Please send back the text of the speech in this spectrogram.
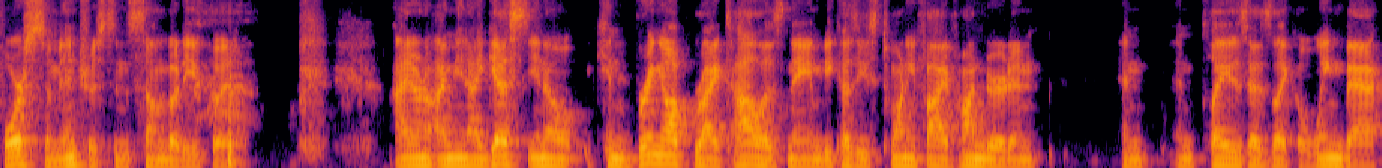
force some interest in somebody, but I don't know. I mean, I guess you know can bring up Raitala's name because he's 2,500 and and and plays as like a wingback.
